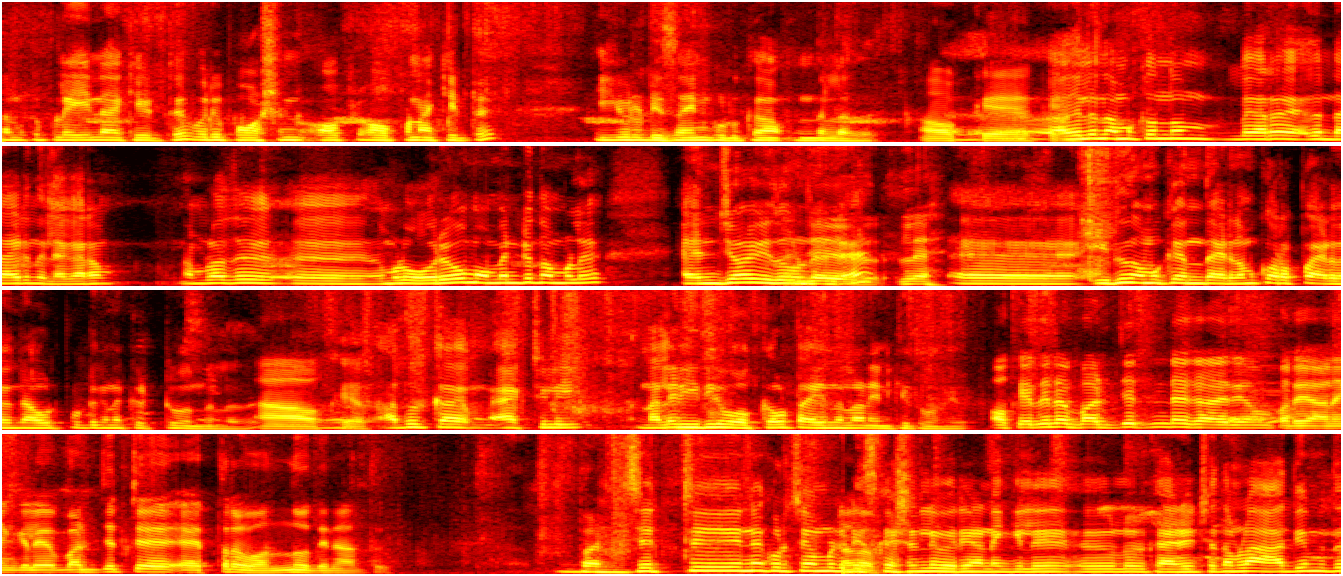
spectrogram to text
നമുക്ക് പ്ലെയിൻ ആക്കിയിട്ട് ഒരു പോർഷൻ ഓപ്പൺ ആക്കിയിട്ട് ഈ ഒരു ഡിസൈൻ കൊടുക്കാം എന്നുള്ളത്. അതിൽ നമുക്കൊന്നും വേറെ ഇതുണ്ടായിരുന്നില്ല. കാരണം നമ്മളത് നമ്മൾ ഓരോ മൊമെന്റും നമ്മൾ എൻജോയ് ചെയ്തുകൊണ്ട് തന്നെ ഇത് നമുക്ക് എന്തായിരുന്നു നമുക്ക് ഉറപ്പായിരുന്നു ഇതിന്റെ ഔട്ട്പുട്ട് ഇങ്ങനെ കിട്ടും എന്നുള്ളത്. അത് ആക്ച്വലി നല്ല രീതിയിൽ വർക്ക്ഔട്ട് ആയി എന്നുള്ളതാണ് എനിക്ക് തോന്നിയത്. ഓക്കെ ഇതിന്റെ ബഡ്ജറ്റിന്റെ കാര്യം പറയുകയാണെങ്കിൽ ബഡ്ജറ്റ് എത്ര വന്നു ഇതിനകത്ത്? ബഡ്ജറ്റിനെ കുറിച്ച് നമ്മൾ ഡിസ്കഷനിൽ വരികയാണെങ്കിൽ ഉള്ളൊരു കാര്യം വെച്ചാൽ നമ്മൾ ആദ്യം ഇത്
